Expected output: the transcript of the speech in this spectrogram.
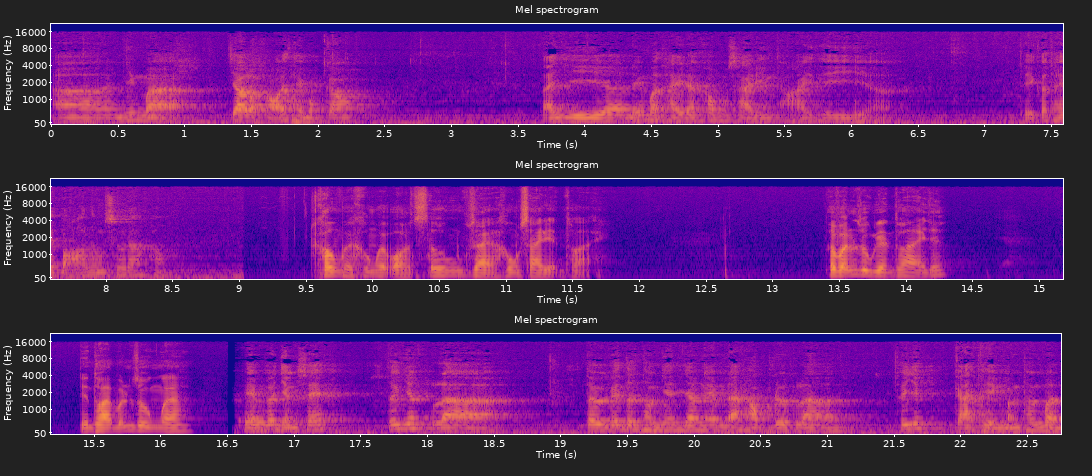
À, nhưng mà cho lộc hỏi thầy một câu. Tại vì ờ, nếu mà thầy đã không xài điện thoại thì ờ, thì có thể bỏ luôn số đó không? Không phải không phải bỏ tôi không phải là không xài điện thoại. Tôi vẫn dùng điện thoại chứ. Điện thoại vẫn dùng mà. Em có nhận xét. Thứ nhất là từ cái tinh thần nhân em đã học được là thứ nhất cải thiện bản thân mình.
